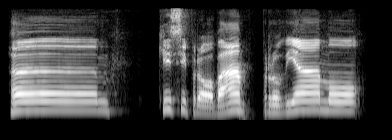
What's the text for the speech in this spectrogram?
Uh, chi si prova? Proviamo.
